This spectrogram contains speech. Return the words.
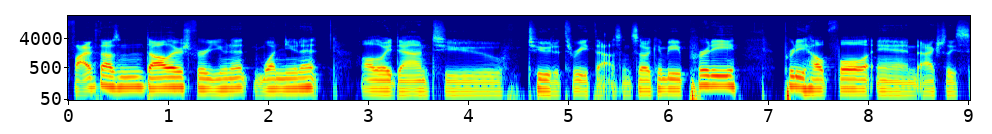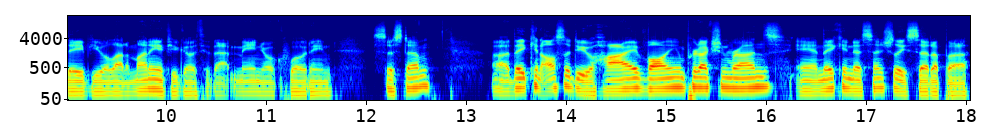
$5,000 for unit, one unit, all the way down to two to 3,000. So it can be pretty, pretty helpful and actually save you a lot of money if you go through that manual quoting system. Uh, they can also do high volume production runs and they can essentially set up a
